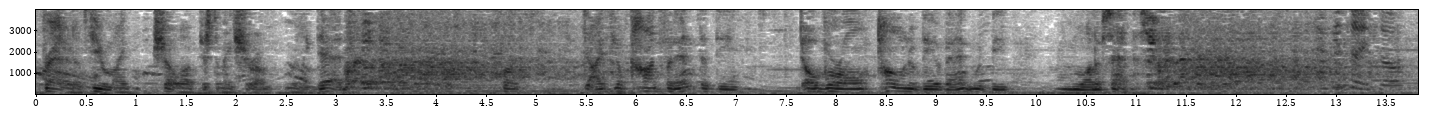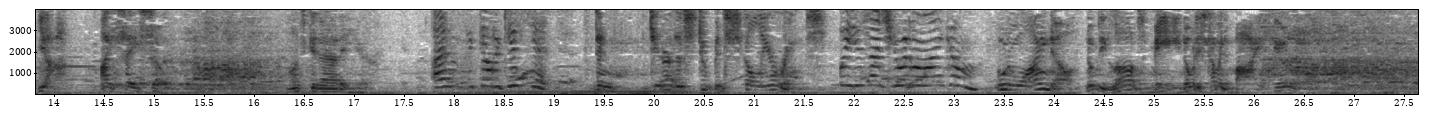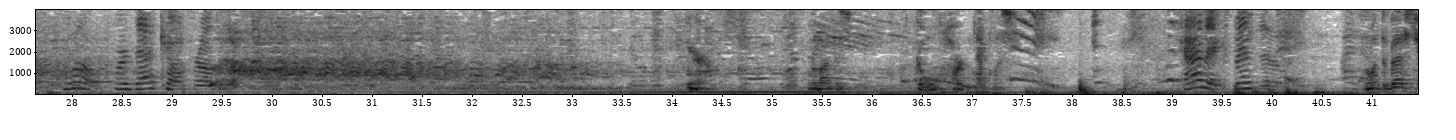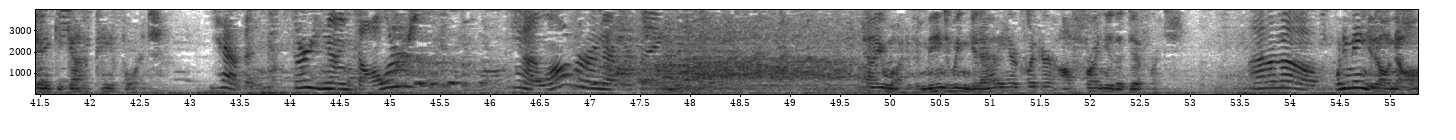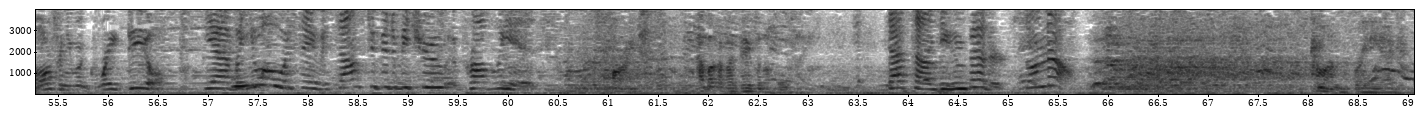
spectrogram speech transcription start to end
Granted, a few might show up just to make sure I'm really dead. But I feel confident that the overall tone of the event would be one of sadness. If you say so. Yeah, I say so. Let's get out of here. I haven't picked out a gift yet. Then get her the stupid skull earrings. But you said she wouldn't like them. Who do I know? Nobody loves me. Nobody's coming to my funeral. Whoa, where'd that come from? Here. About this gold heart necklace? It's kinda expensive. You want the best, Jake? You gotta pay for it. Yeah, but $39? Yeah, I love her and everything. Tell you what, if it means we can get out of here quicker, I'll front you the difference. I don't know. What do you mean you don't know? I'm offering you a great deal. Yeah, but you always say if it sounds too good to be true, it probably is. All right. How about if I pay for the whole thing? That sounds even better. So no. Come on, Brainiac.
